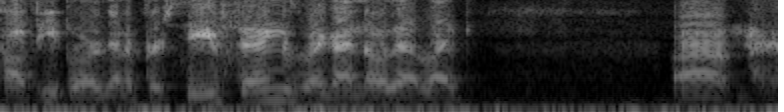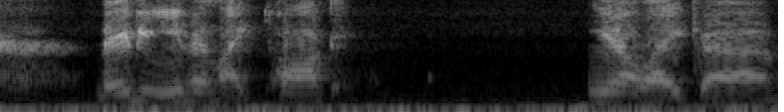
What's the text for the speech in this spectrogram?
how people are gonna perceive things. Like I know that like um, maybe even like talk you know, like um,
